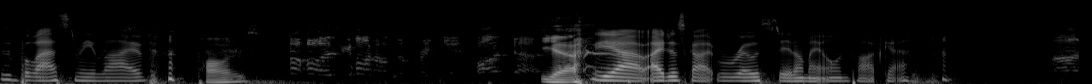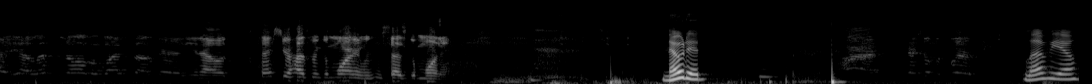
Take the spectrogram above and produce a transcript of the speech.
Just blast me live. Pause. Oh, this is going on the freaking podcast. Yeah. yeah, I just got roasted on my own podcast. Alright, yeah, listen to all the wives out there. You know, text your husband good morning when he says good morning. Noted. Alright, catch on the flip. Love you.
